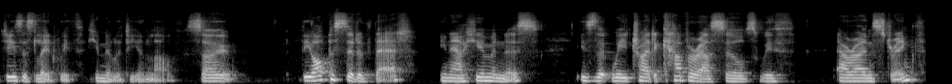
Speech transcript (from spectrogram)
Jesus led with humility and love. So the opposite of that in our humanness is that we try to cover ourselves with our own strength.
